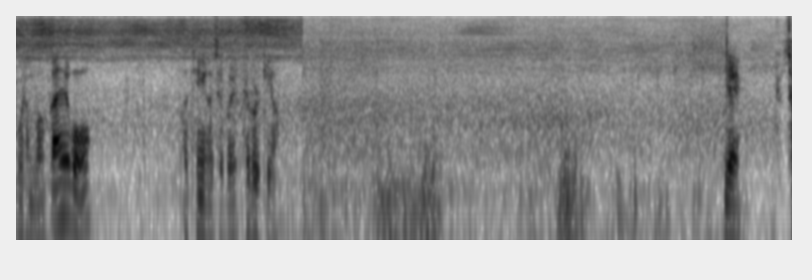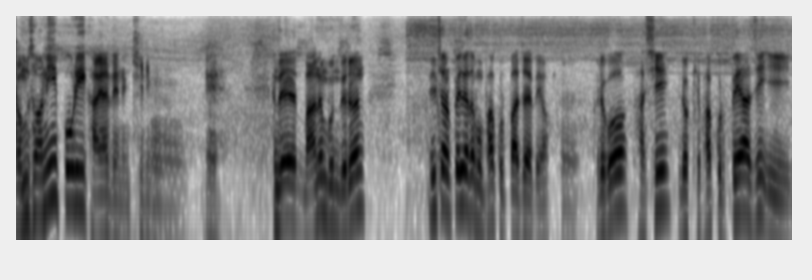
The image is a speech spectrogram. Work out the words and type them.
물 한번 깔고 퍼팅 연습을 해볼게요 예 점선이 볼이 가야 되는 길입니다 음. 예. 근데 많은 분들은 일자로 빼려다 보면 밖으로 빠져야 돼요. 예. 그리고 다시 이렇게 밖으로 빼야지 이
